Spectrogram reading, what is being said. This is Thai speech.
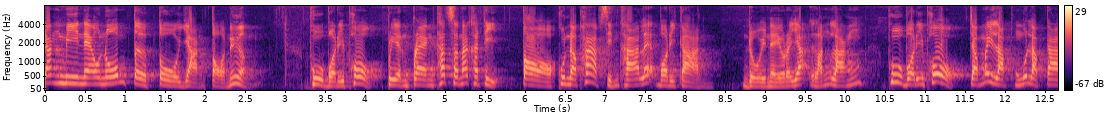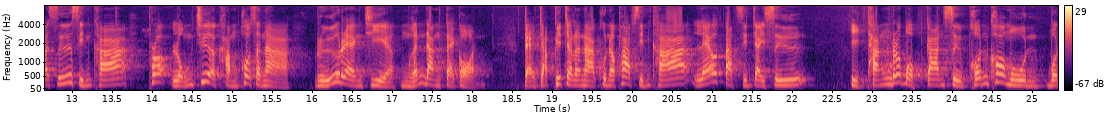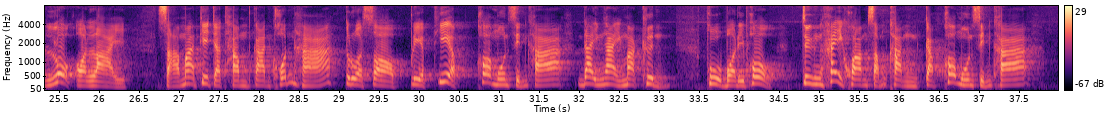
ยังมีแนวโน้มเติบโตอย่างต่อเนื่อง ผู้บริโภคเปลี่ยนแปลงทัศนคติต่อคุณภาพสินค้าและบริการ โดยในระยะหลังๆ ผู้บริโภคจะไม่หลับหูหลับตาซื้อสินค้า เพราะหลงเชื่อคำโฆษณา หรือแรงเชียร์เหมือนดังแต่ก่อน แต่จะพิจารณาคุณภาพสินค้าแล้วตัดสินใจซื้อ อีกทั้งระบบการสืบค้นข้อมูลบนโลกออนไลน์ สามารถที่จะทำการค้นหาตรวจสอบเปรียบเทียบข้อมูลสินค้าได้ง่ายมากขึ้น ผู้บริโภคจึงให้ความสำคัญกับข้อมูลสินค้า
